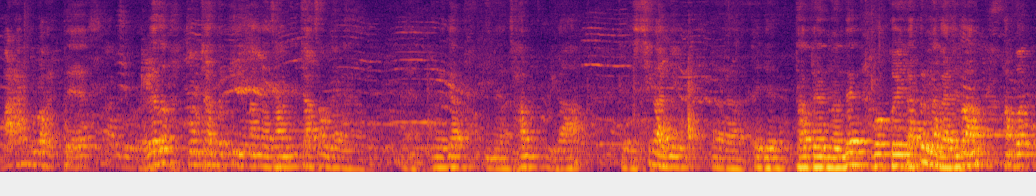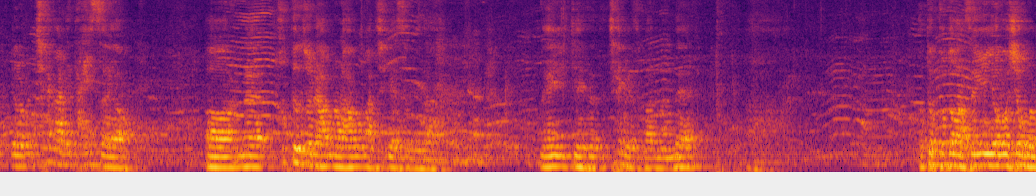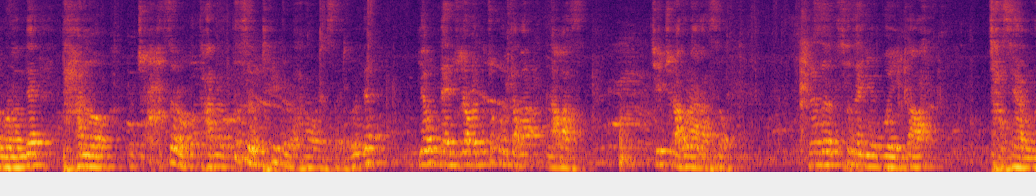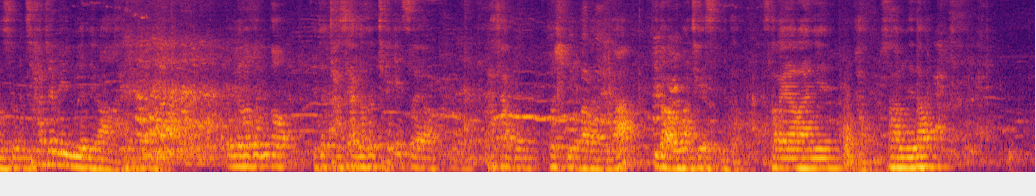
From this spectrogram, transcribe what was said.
말 함부로 할 때 싸우고 그래서 동창들끼리 만나서 하면 잘 싸우잖아요. 네, 그러니까 참 우리가 그 시간이 어, 이제 다 됐는데 뭐 거의 다 끝나가지만 한번 여러분 책 안에 다 있어요. 어, 네, 헛된 소리 한번 하고 마치겠습니다. 네, 이제 책에서 봤는데 어 떤 고등학생이 영어 시험을 보는데 단어 쫙 써놓고 단어 뜻을 풀이를 하라고 했어요. 그런데 영 내주자마자 조금 있다가 나왔어. 제출하고 나갔어. 그래서 선생님이 보니까 자세한 것은 사전에 있느니라. 여러분도 이제 자세한 것은 책에 있어요. 다시 한번 보시기 바랍니다. 기도하고 마치겠습니다. 사랑의 하나님 감사합니다.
